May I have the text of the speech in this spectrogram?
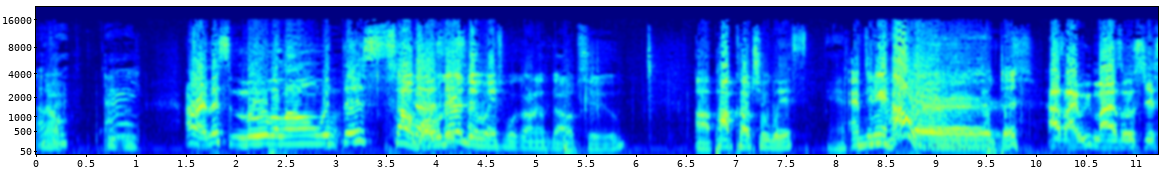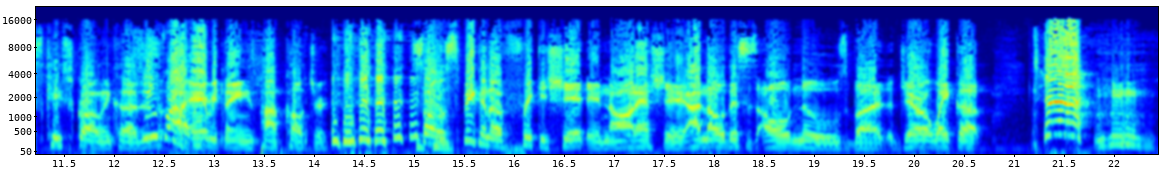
Okay. no. All right. All right, let's move along with this. So what we're gonna do is we're gonna go to uh, pop culture with Anthony Howard. I was like, we might as well just keep scrolling because Keep scrolling. everything's pop culture. so speaking of freaky shit and all that shit, I know this is old news, but Gerald, wake up.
